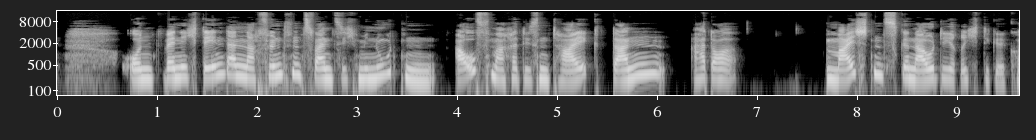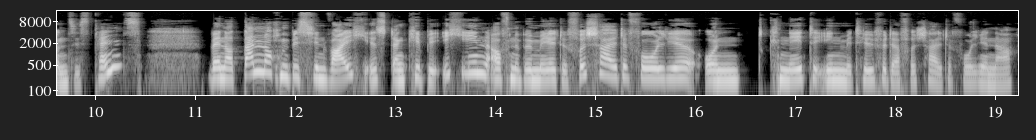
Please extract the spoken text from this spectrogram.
Und wenn ich den dann nach 25 Minuten aufmache, diesen Teig, dann hat er meistens genau die richtige Konsistenz. Wenn er dann noch ein bisschen weich ist, dann kippe ich ihn auf eine bemehlte Frischhaltefolie und knete ihn mit Hilfe der Frischhaltefolie nach.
